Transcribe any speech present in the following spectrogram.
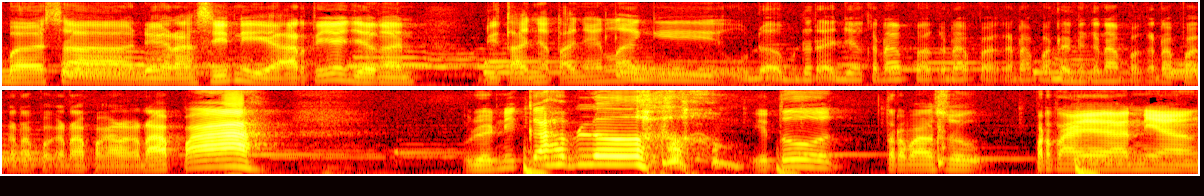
bahasa daerah sini ya. Artinya jangan ditanya-tanyain lagi. Udah bener aja kenapa kenapa kenapa dan kenapa kenapa kenapa kenapa kenapa, kenapa? udah nikah belum? Itu termasuk pertanyaan yang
